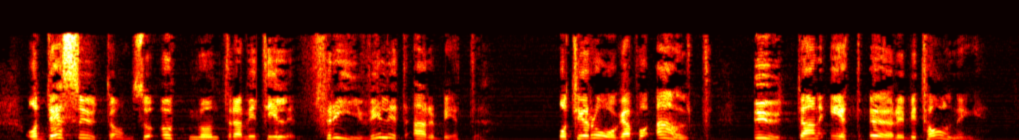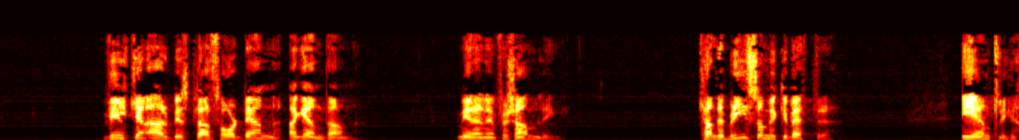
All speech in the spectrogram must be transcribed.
Och dessutom så uppmuntrar vi till frivilligt arbete och till råga på allt utan ett öre betalning. Vilken arbetsplats har den agendan mer än en församling? Kan det bli så mycket bättre? Egentligen.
